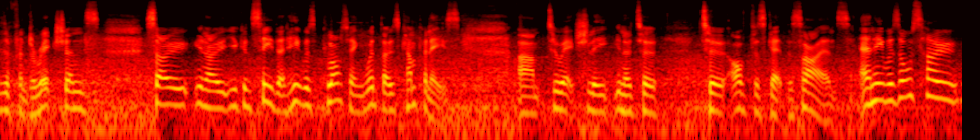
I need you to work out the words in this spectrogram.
different directions. So, you know, you can see that he was plotting with those companies um, to actually, you know, to to obfuscate the science. And he was also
